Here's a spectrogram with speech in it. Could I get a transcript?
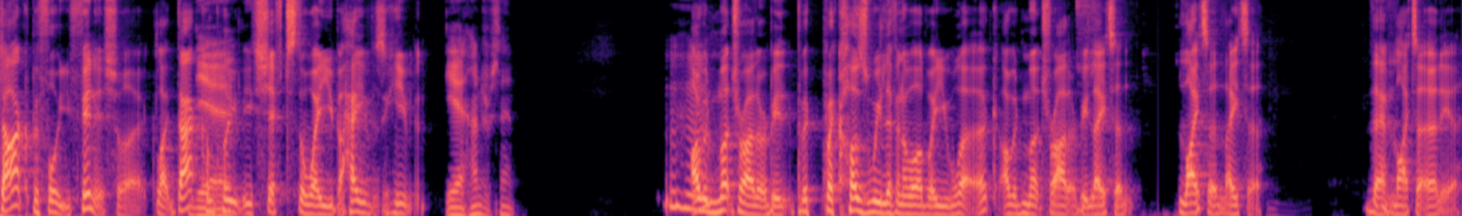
dark before you finish work. Like that Yeah. completely shifts the way you behave as a human. yeah, hundred percent. Mm-hmm. I would much rather it be be- because we live in a world where you work. I would much rather it be later, lighter later, than lighter earlier.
